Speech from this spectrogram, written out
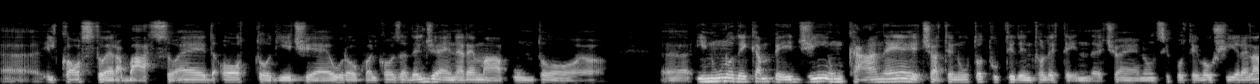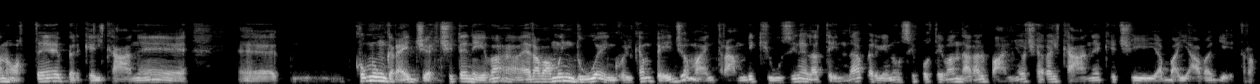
eh, il costo era basso, eh, 8-10 euro, qualcosa del genere, ma appunto eh, in uno dei campeggi un cane ci ha tenuto tutti dentro le tende, cioè non si poteva uscire la notte perché il cane, eh, come un gregge, ci teneva, eravamo in due in quel campeggio, ma entrambi chiusi nella tenda perché non si poteva andare al bagno, c'era il cane che ci abbaiava dietro.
